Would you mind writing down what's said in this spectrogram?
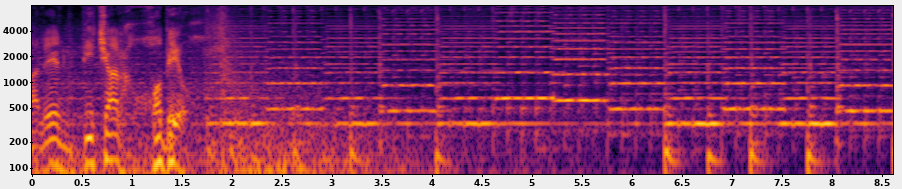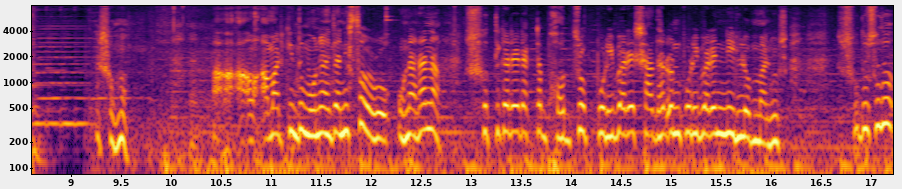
আর এর বিচার হবেও। সোম আমার কিন্তু মনে হয় জানিস তো, ওনারা না সত্যিকারের একটা ভদ্র পরিবারের, সাধারণ পরিবারের নির্লোভ মানুষ। শুধু শুধু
